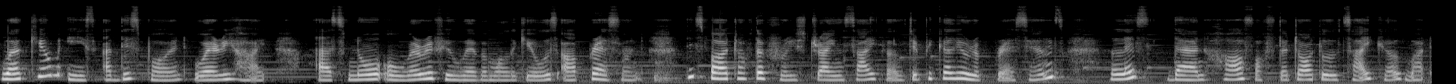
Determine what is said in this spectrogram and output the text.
Vacuum is at this point very high as no or very few vapor molecules are present. This part of the freeze drying cycle typically represents less than half of the total cycle but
